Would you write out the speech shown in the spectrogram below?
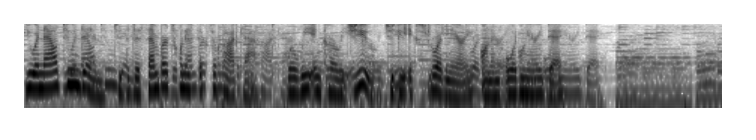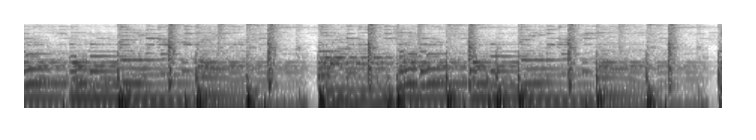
You are now tuned in to the December 26er podcast, where we encourage you to be extraordinary on an ordinary day.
